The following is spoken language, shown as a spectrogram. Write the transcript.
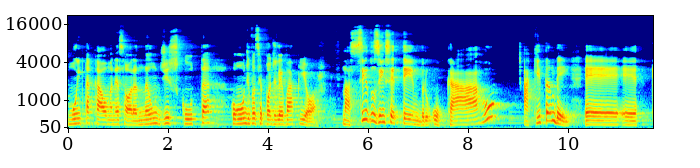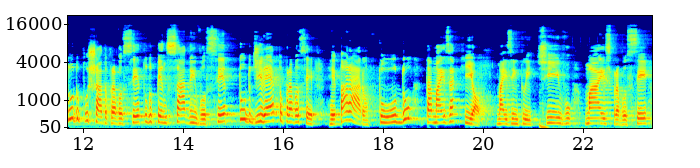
Muita calma nessa hora, não discuta com onde você pode levar pior. Nascidos em setembro, o carro, aqui também, é, é tudo puxado para você, tudo pensado em você, tudo direto para você. Repararam? Tudo tá mais aqui, ó, mais intuitivo, mais para você,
